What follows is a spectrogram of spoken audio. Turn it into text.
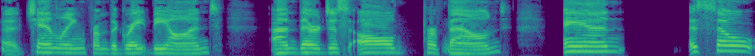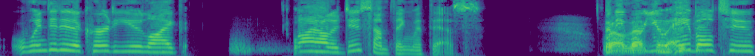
uh, channeling from the great beyond, and they're just all profound. And uh, so, when did it occur to you, like, well, I ought to do something with this? Well, I mean, were you able to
